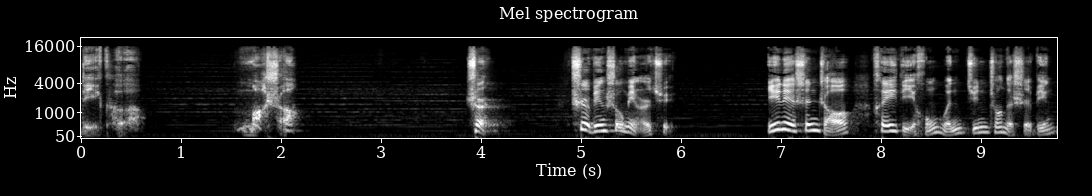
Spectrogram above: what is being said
立刻。马上！是，士兵受命而去。一列身着黑底红纹军装的士兵，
